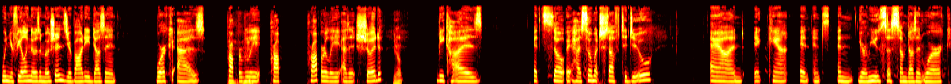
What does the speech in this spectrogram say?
when you're feeling those emotions, your body doesn't work as properly prop properly as it should yep. because it's so it has so much stuff to do and it can't and it's and your immune system doesn't work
